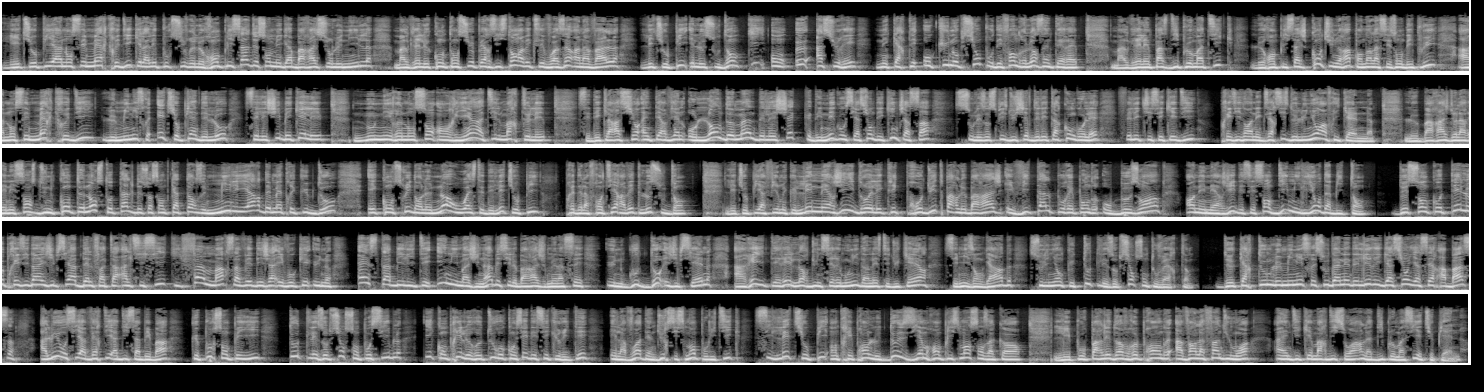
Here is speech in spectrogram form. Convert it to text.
L'Éthiopie a annoncé mercredi qu'elle allait poursuivre le remplissage de son méga barrage sur le Nil. Malgré le contentieux persistant avec ses voisins en aval, l'Éthiopie et le Soudan, qui ont eux assuré n'écarter aucune option pour défendre leurs intérêts. Malgré l'impasse diplomatique, le remplissage continuera pendant la saison des pluies, a annoncé mercredi le ministre éthiopien de l'eau, Selechi Bekele. Nous n'y renonçons en rien, a-t-il martelé. Ces déclarations interviennent au lendemain de l'échec des négociations des Kinshasa sous les auspices du chef de l'État congolais, Félix Tshisekedi, président en exercice de l'Union africaine. Le barrage de la Renaissance d'une contenance totale de 74 milliards de mètres cubes d'eau est construit dans le nord-ouest de l'Éthiopie, près de la frontière avec le Soudan. L'Éthiopie affirme que l'énergie hydroélectrique produite par le barrage est vitale pour répondre aux besoins en énergie de ses 110 millions d'habitants. De son côté, le président égyptien Abdel Fattah al-Sisi, qui fin mars avait déjà évoqué une instabilité inimaginable si le barrage menaçait une goutte d'eau égyptienne, a réitéré lors d'une cérémonie dans l'est du Caire ses mises en garde, soulignant que toutes les options sont ouvertes. De Khartoum, le ministre soudanais de l'irrigation Yasser Abbas a lui aussi averti Addis Abeba que pour son pays, toutes les options sont possibles, y compris le retour au Conseil de sécurité et la voie d'un durcissement politique si l'Éthiopie entreprend le deuxième remplissement sans accord. Les pourparlers doivent reprendre avant la fin du mois, a indiqué mardi soir la diplomatie éthiopienne.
